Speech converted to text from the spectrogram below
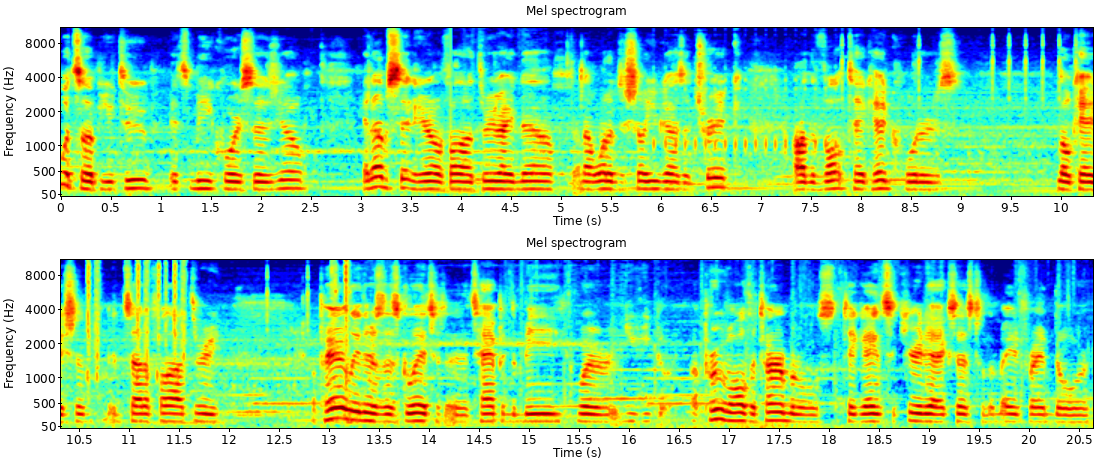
What's up YouTube? It's me, Corey Says Yo, and I'm sitting here on Fallout 3 right now, and I wanted to show you guys a trick on the Vault-Tec headquarters location inside of Fallout 3. Apparently there's this glitch, and it's happened to me, where you, you approve all the terminals to gain security access to the mainframe door,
